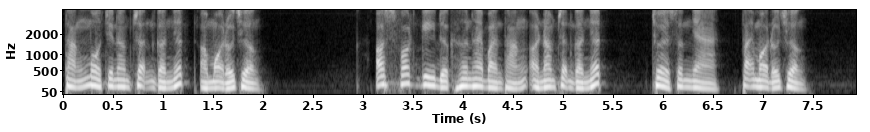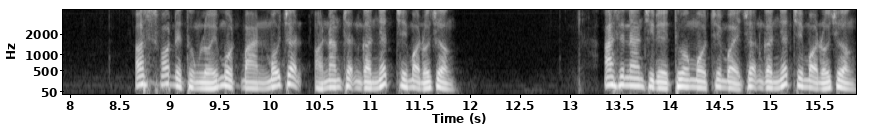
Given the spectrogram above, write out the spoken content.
thắng 1 trên 5 trận gần nhất ở mọi đấu trường. Oxford ghi được hơn 2 bàn thắng ở 5 trận gần nhất, chơi ở sân nhà tại mọi đấu trường. Oxford để thủng lưới một bàn mỗi trận ở 5 trận gần nhất trên mọi đấu trường. Arsenal chỉ để thua 1 trên 7 trận gần nhất trên mọi đấu trường.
